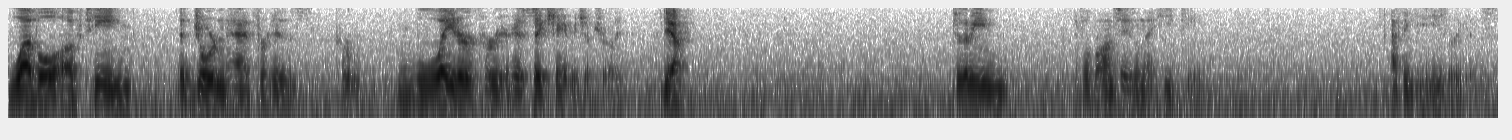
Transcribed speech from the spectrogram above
level of team that Jordan had for his later career, his six championships, really. Yeah. Because I mean, if LeBron stays on that Heat team, I think he easily gets.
